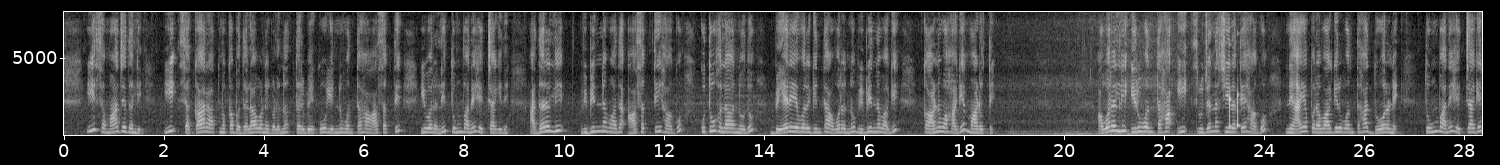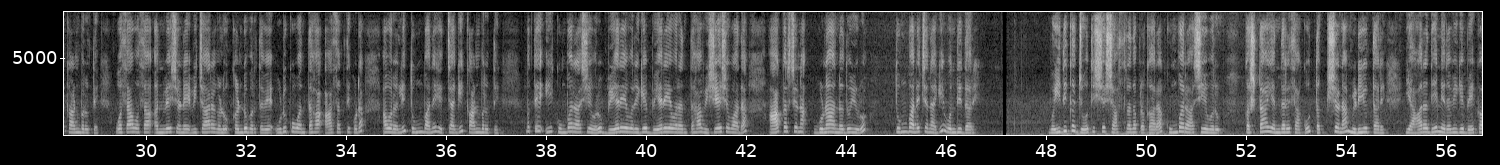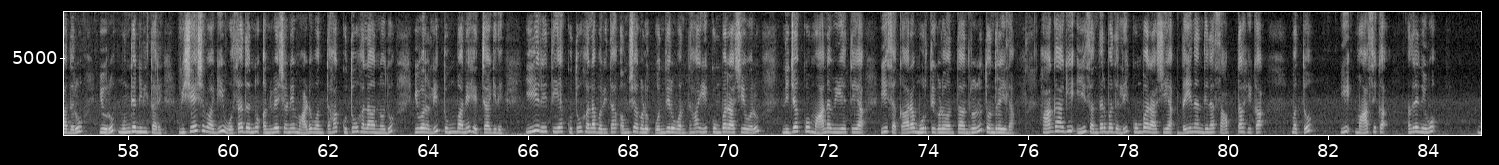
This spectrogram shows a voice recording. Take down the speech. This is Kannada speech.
ಈ ಸಮಾಜದಲ್ಲಿ ಈ ಸಕಾರಾತ್ಮಕ ಬದಲಾವಣೆಗಳನ್ನು ತರಬೇಕು ಎನ್ನುವಂತಹ ಆಸಕ್ತಿ ಇವರಲ್ಲಿ ತುಂಬಾ ಹೆಚ್ಚಾಗಿದೆ. ಅದರಲ್ಲಿ ವಿಭಿನ್ನವಾದ ಆಸಕ್ತಿ ಹಾಗೂ ಕುತೂಹಲ ಅನ್ನೋದು ಬೇರೆಯವರಿಗಿಂತ ಅವರನ್ನು ವಿಭಿನ್ನವಾಗಿ ಕಾಣುವ ಹಾಗೆ ಮಾಡುತ್ತೆ. ಅವರಲ್ಲಿ ಇರುವಂತಹ ಈ ಸೃಜನಶೀಲತೆ ಹಾಗೂ ನ್ಯಾಯಪರವಾಗಿರುವಂತಹ ಧೋರಣೆ ತುಂಬಾ ಹೆಚ್ಚಾಗಿ ಕಾಣಬರುತ್ತೆ. ಹೊಸ ಹೊಸ ಅನ್ವೇಷಣೆ, ವಿಚಾರಗಳು ಕಂಡುಬರ್ತವೆ, ಹುಡುಕುವಂತಹ ಆಸಕ್ತಿ ಕೂಡ ಅವರಲ್ಲಿ ತುಂಬಾ ಹೆಚ್ಚಾಗಿ ಕಾಣಬರುತ್ತೆ. ಮತ್ತು ಈ ಕುಂಭರಾಶಿಯವರು ಬೇರೆಯವರಿಗೆ ಬೇರೆಯವರಂತಹ ವಿಶೇಷವಾದ ಆಕರ್ಷಣ ಗುಣ ಅನ್ನೋದು ಇವರು ತುಂಬಾ ಚೆನ್ನಾಗಿ ಹೊಂದಿದ್ದಾರೆ. ವೈದಿಕ ಜ್ಯೋತಿಷ್ಯ ಶಾಸ್ತ್ರದ ಪ್ರಕಾರ ಕುಂಭರಾಶಿಯವರು ಕಷ್ಟ ಎಂದರೆ ಸಾಕು ತಕ್ಷಣ ಮಿಡಿಯುತ್ತಾರೆ. ಯಾರದೇ ನೆರವಿಗೆ ಬೇಕಾದರೂ ಇವರು ಮುಂದೆ ನಿಲ್ತಾರೆ. ವಿಶೇಷವಾಗಿ ಹೊಸದನ್ನು ಅನ್ವೇಷಣೆ ಮಾಡುವಂತಹ ಕುತೂಹಲ ಅನ್ನೋದು ಇವರಲ್ಲಿ ತುಂಬಾ ಹೆಚ್ಚಾಗಿದೆ. ಈ ರೀತಿಯ ಕುತೂಹಲಭರಿತ ಅಂಶಗಳು ಹೊಂದಿರುವಂತಹ ಈ ಕುಂಭರಾಶಿಯವರು ನಿಜಕ್ಕೂ ಮಾನವೀಯತೆಯ ಈ ಸಕಾರ ಮೂರ್ತಿಗಳು ಅಂತ ಅಂದ್ರೂ ತೊಂದರೆ ಇಲ್ಲ. ಹಾಗಾಗಿ ಈ ಸಂದರ್ಭದಲ್ಲಿ ಕುಂಭರಾಶಿಯ ದೈನಂದಿನ ಸಾಪ್ತಾಹಿಕ ಮತ್ತು ಈ ಮಾಸಿಕ ಅಂದರೆ ನೀವು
